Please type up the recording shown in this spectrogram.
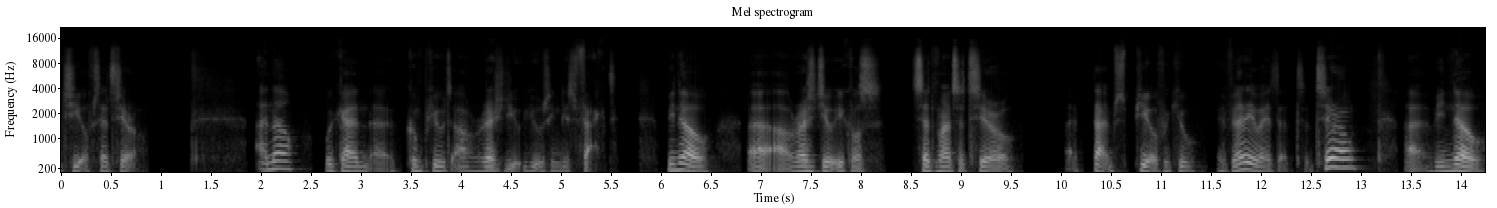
g of z0. And now we can uh, compute our residue using this fact. We know uh, our residue equals z minus z0 uh, times p over q evaluated at 0. Uh, we know,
